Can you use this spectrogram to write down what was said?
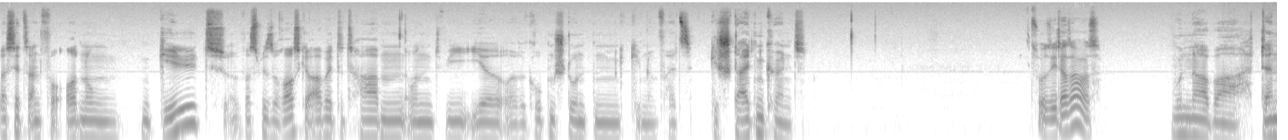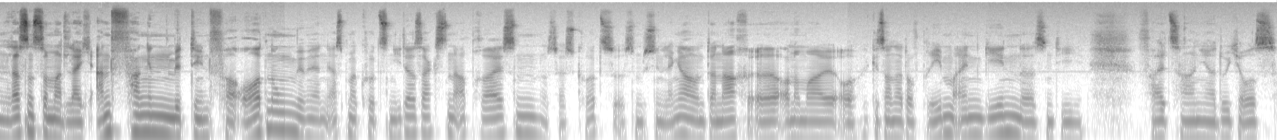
was jetzt an Verordnungen gilt, was wir so rausgearbeitet haben und wie ihr eure Gruppenstunden gegebenenfalls gestalten könnt. So sieht das aus. Wunderbar. Dann lass uns doch mal gleich anfangen mit den Verordnungen. Wir werden erstmal kurz Niedersachsen abreißen. Das heißt kurz, ist ein bisschen länger und danach äh, auch nochmal gesondert auf Bremen eingehen. Da sind die Fallzahlen ja durchaus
